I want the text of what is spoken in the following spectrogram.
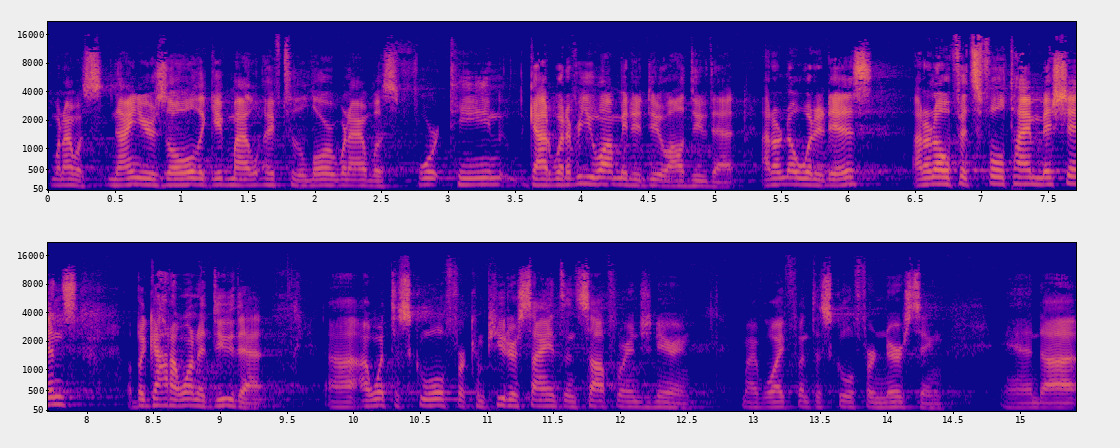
when I was nine years old. I gave my life to the Lord when I was 14. God, whatever you want me to do, I'll do that. I don't know what it is. I don't know if it's full time missions, but God, I want to do that. Uh, I went to school for computer science and software engineering. My wife went to school for nursing. And uh,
